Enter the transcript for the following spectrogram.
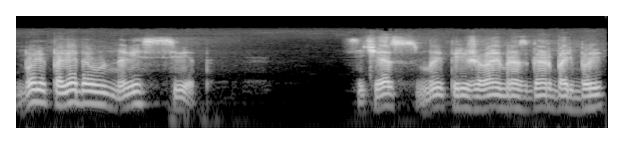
Боля поведал на весь свет. Сейчас мы переживаем разгар борьбы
